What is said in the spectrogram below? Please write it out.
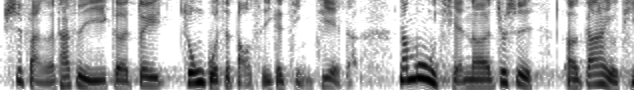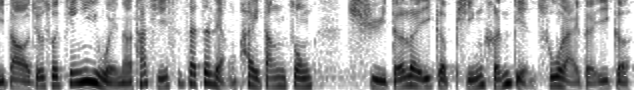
是反而他是一个对中国是保持一个警戒的。那目前呢，就是。呃，刚刚有提到，就是说菅义伟呢，他其实是在这两派当中取得了一个平衡点出来的一个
